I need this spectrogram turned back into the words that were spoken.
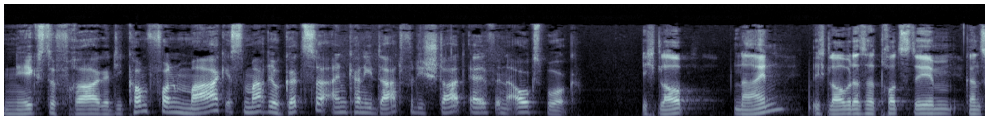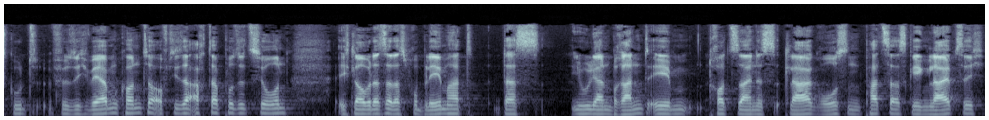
Nächste Frage, die kommt von Marc. Ist Mario Götze ein Kandidat für die Startelf in Augsburg? Ich glaube, nein. Ich glaube, dass er trotzdem ganz gut für sich werben konnte auf dieser Achterposition. Ich glaube, dass er das Problem hat, dass Julian Brandt eben trotz seines klar großen Patzers gegen Leipzig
